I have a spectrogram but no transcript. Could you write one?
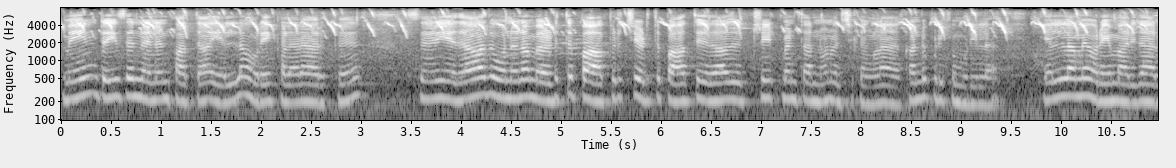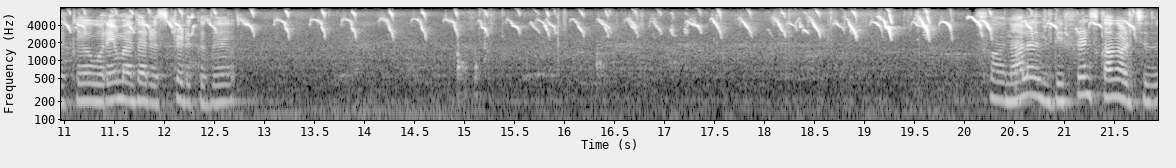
மெயின் ரீசன் என்னன்னு பார்த்தா எல்லாம் ஒரே கலராக இருக்குது சரி ஏதாவது ஒன்று நம்ம எடுத்து பா பிரித்து எடுத்து பார்த்து ஏதாவது ட்ரீட்மெண்ட் தரணும்னு வச்சுக்கோங்களேன். கண்டுபிடிக்க முடியல. எல்லாமே ஒரே மாதிரி தான் இருக்குது ஒரே மாதிரி தான் ரெஸ்ட் எடுக்குது. ஸோ அதனால் டிஃப்ரென்ஸ்க்காக அடிச்சது.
